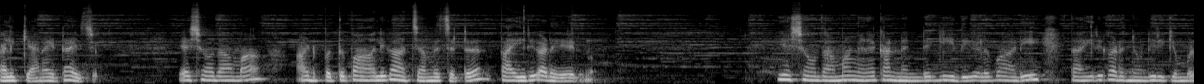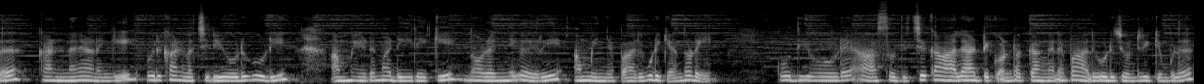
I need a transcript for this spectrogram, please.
കളിക്കാനായിട്ട് അയച്ചു. യശോദാമ്മ അടുപ്പത്ത് പാൽ കാച്ചാൻ വെച്ചിട്ട് തൈര് കടയായിരുന്നു. യശോദാമ്മ അങ്ങനെ കണ്ണന്റെ ഗീതികൾ പാടി തൈര് കടഞ്ഞുകൊണ്ടിരിക്കുമ്പോൾ കണ്ണനാണെങ്കിൽ ഒരു കള്ളച്ചിരിയോടുകൂടി അമ്മയുടെ മടിയിലേക്ക് നുഴഞ്ഞു കയറി അമ്മിഞ്ഞപ്പാൽ കുടിക്കാൻ തുടങ്ങി. കൊതിയോടെ ആസ്വദിച്ച് കാലാട്ടിക്കൊണ്ടൊക്കെ അങ്ങനെ പാൽ കുടിച്ചുകൊണ്ടിരിക്കുമ്പോൾ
